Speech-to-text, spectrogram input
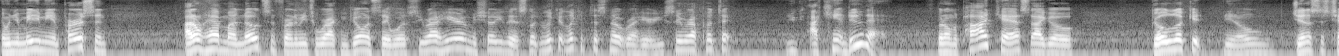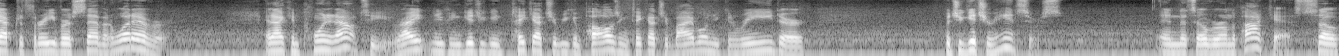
And when you're meeting me in person, I don't have my notes in front of me to where I can go and say, well, see right here, let me show you this. Look, look at look at this note right here. You see where I put that? You, I can't do that. But on the podcast, I go, go look at you know Genesis chapter three verse seven, whatever, and I can point it out to you. Right? You can get you can take out your you can pause, you can take out your Bible, and you can read, or but you get your answers, and that's over on the podcast. So.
